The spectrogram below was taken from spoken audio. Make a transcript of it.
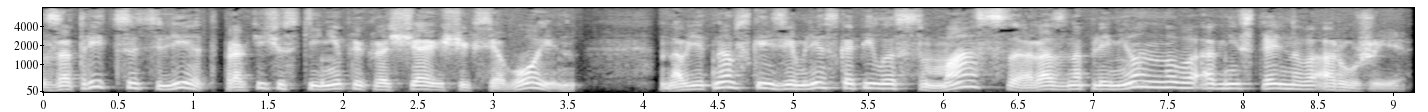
За 30 лет практически не прекращающихся войн на вьетнамской земле скопилась масса разноплеменного огнестрельного оружия,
